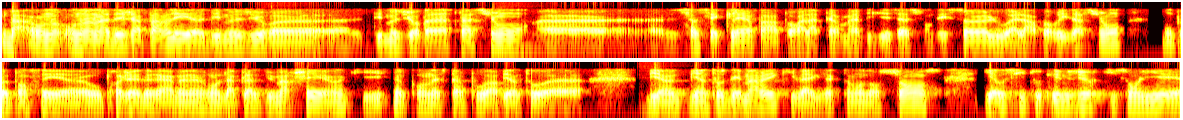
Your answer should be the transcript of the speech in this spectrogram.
bah, on, on, en a déjà parlé euh, des mesures, euh, des mesures d'adaptation. Euh, ça c'est clair par rapport à la perméabilisation des sols ou à l'arborisation. On peut penser au projet de réaménagement de la place du marché, hein, qui qu'on espère pouvoir bientôt, bien, bientôt démarrer, qui va exactement dans ce sens. Il y a aussi toutes les mesures qui sont liées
